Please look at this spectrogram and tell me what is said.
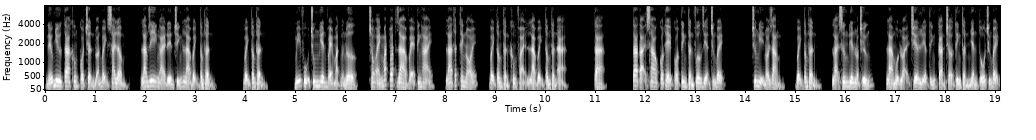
nếu như ta không có chẩn đoán bệnh sai lầm, lam di ngài đến chính là bệnh tâm thần. Bệnh tâm thần? Mỹ phụ trung niên vẻ mặt ngẩn ngơ, trong ánh mắt toát ra vẻ kinh hãi, la thất thanh nói, bệnh tâm thần không phải là bệnh tâm thần à? Ta ta tại sao có thể có tinh thần phương diện chứng bệnh? Trương nghị nói rằng, bệnh tâm thần, lại xương điên loạn chứng, là một loại chia liệt tính cản trở tinh thần nhân tố chứng bệnh.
